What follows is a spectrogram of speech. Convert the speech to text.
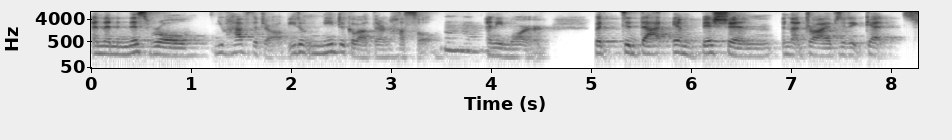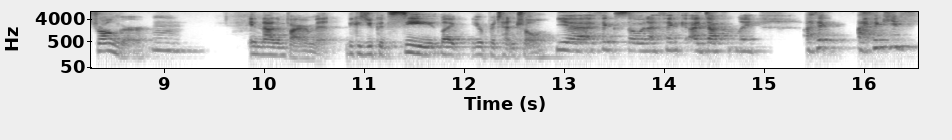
And then in this role, you have the job. You don't need to go out there and hustle Mhm. anymore. But did that ambition and that drive, did it get stronger Mm. in that environment? Because you could see like your potential. Yeah, I think so. And I think I definitely, I think, I think you've,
